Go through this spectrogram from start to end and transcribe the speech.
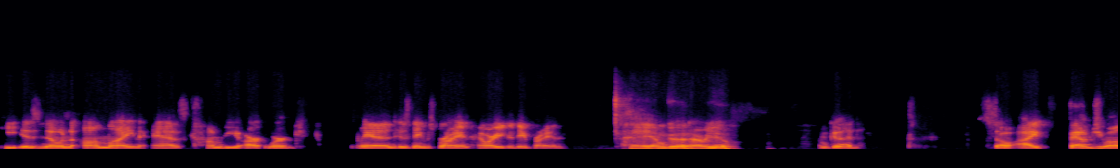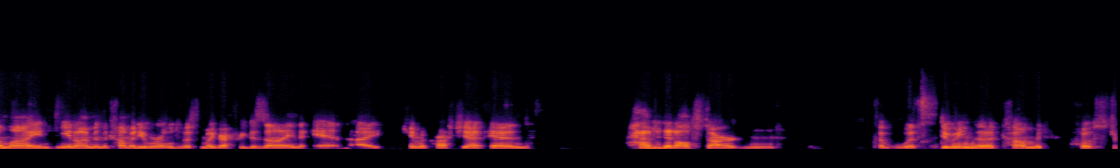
He is known online as Comedy Artwork, and his name is Brian. How are you today, Brian? Hey, I'm good. How are you? I'm good. So I found you online. You know, I'm in the comedy world with my graphic design, and I came across you. And how did it all start? And with doing the comedy post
